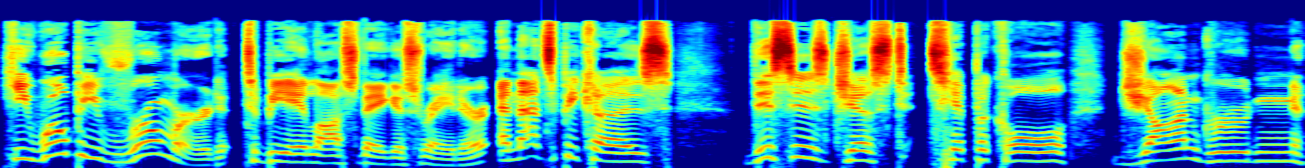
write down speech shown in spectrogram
he will be rumored to be a Las Vegas Raider, and that's because this is just typical. Jon Gruden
